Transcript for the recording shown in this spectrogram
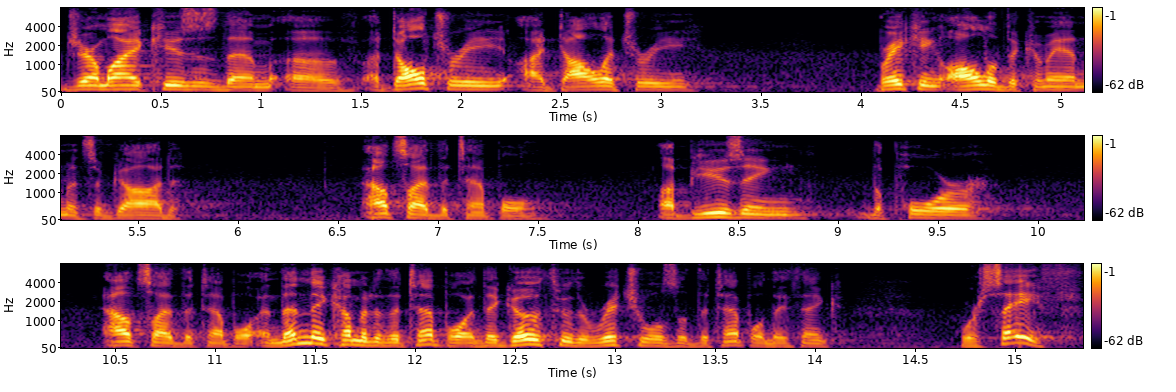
Jeremiah accuses them of adultery, idolatry, breaking all of the commandments of God outside the temple, abusing the poor outside the temple. And then they come into the temple and they go through the rituals of the temple and they think, we're safe.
